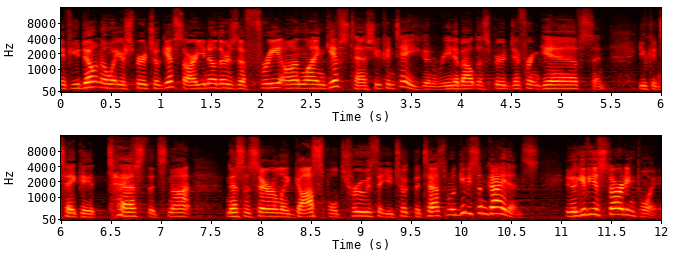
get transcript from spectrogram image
if you don't know what your spiritual gifts are, you know there's a free online gifts test you can take. You can read about the spirit different gifts and you can take a test that's not necessarily gospel truth that you took the test, but it'll give you some guidance. It'll give you a starting point.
